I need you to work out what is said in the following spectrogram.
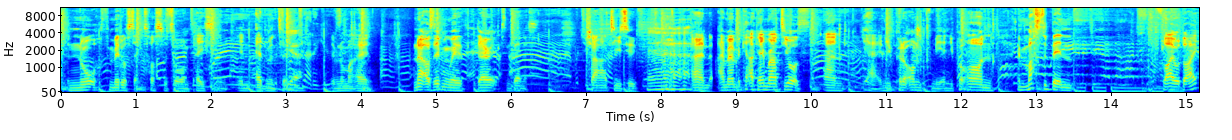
the North Middlesex Hospital on Payson in Edmonton, Yeah. living on my own. No, I was living with Derek and Dennis. Shout out to you two. and I remember I came around to yours, and yeah, and you put it on for me, and you put on. It must have been Fly or Die,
